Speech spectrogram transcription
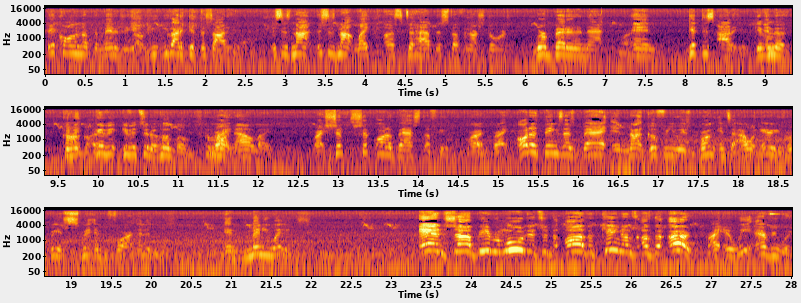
they calling up the manager, yo, you, you gotta get this out of here. This is not this is not like us to have this stuff in our stores. We're better than that. Right. And get this out of here. Give it, the, give, on, it, give it, give it to the hoodlums. Come Right. on now, like, Right, ship ship all the bad stuff here. right. Right? All the things that's bad and not good for you is brung into our areas. We're being smitten before our enemies in many ways. And shall be removed into the, all the kingdoms of the earth. Right? And we everywhere.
